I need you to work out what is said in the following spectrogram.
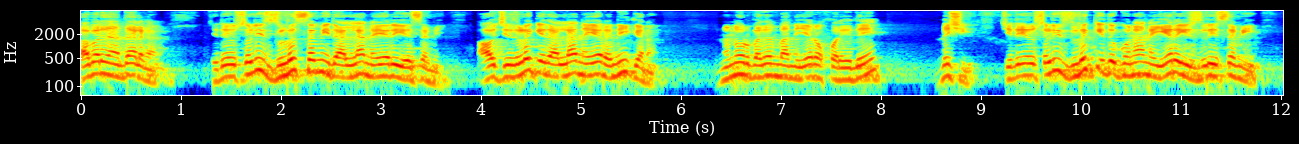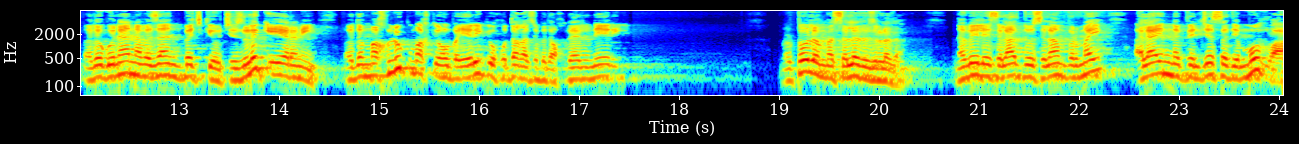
خبر ده دا لګا چې د سړي زړه سمي د الله نه یری سمي او چې زړه کې د الله نه یری نه کنه نو نور بدن باندې یره خورې دی نشي چې د یو سړي زړه کې د ګنا نه یری زړه سمي نو د ګنا نه بزان بچ کې او چې زړه کې یری نه نو د مخلوق مخ کې او بیری کې خدغه څه به د خدای نه نری نو ټوله مسله د زړه ده نبی له صلوات و سلام فرمای الا ان فی الجسد مضغه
